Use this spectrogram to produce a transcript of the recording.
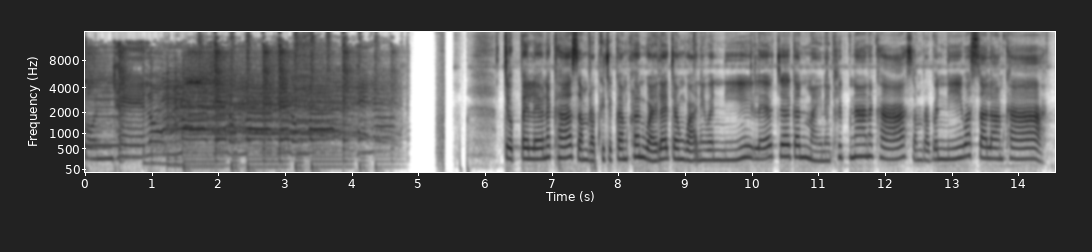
ฝนเทลงมาเทลงมาเทลงมาให้น้าจบไปแล้วนะคะสำหรับกิจกรรมเคลื่อนไหวและจังหวะในวันนี้ แล้วเจอกันใหม่ในคลิปหน้านะคะสำหรับวันนี้วัสสลามค่ะ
